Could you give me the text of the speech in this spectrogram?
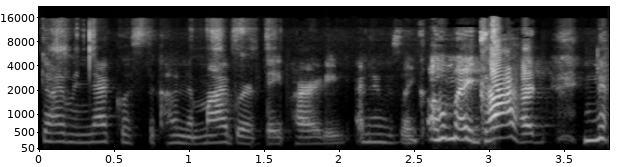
diamond necklace to come to my birthday party and i was like oh my god no!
